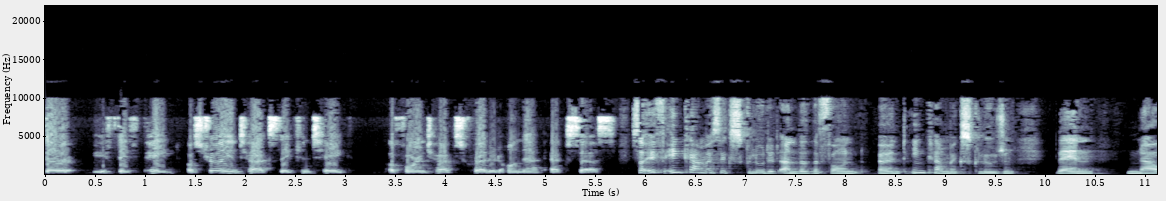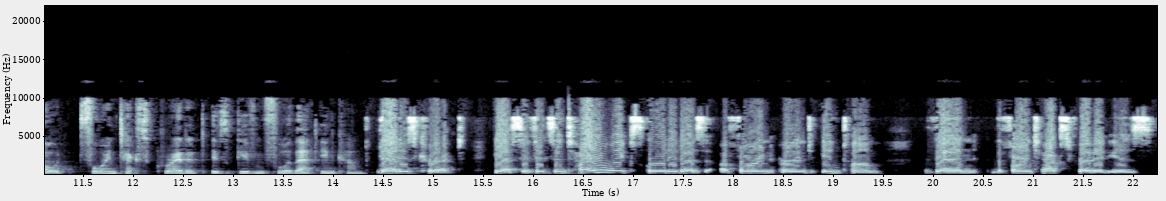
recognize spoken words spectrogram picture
they're if they've paid Australian tax, they can take a foreign tax credit on that excess. So if income is excluded under the foreign earned income exclusion, then no foreign tax credit is given for that income. That is correct. Yes, if it's entirely excluded as a foreign earned income, then the foreign tax credit is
